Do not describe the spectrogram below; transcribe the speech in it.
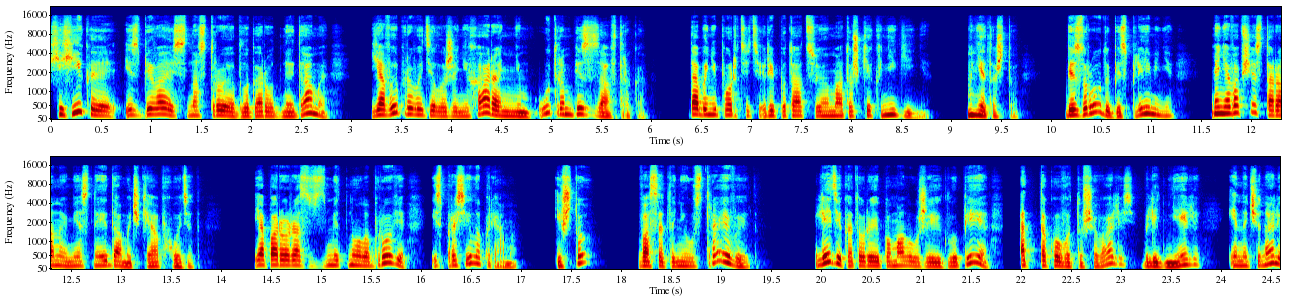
Хихикая, избиваясь с настроя благородной дамы, я выпроводила жениха ранним утром без завтрака, дабы не портить репутацию матушки-княгини. Мне-то что? Без роду, без племени. Меня вообще стороной местные дамочки обходят. Я пару раз взметнула брови и спросила прямо. «И что? Вас это не устраивает?» Леди, которые помоложе и глупее, от такого тушевались, бледнели и начинали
